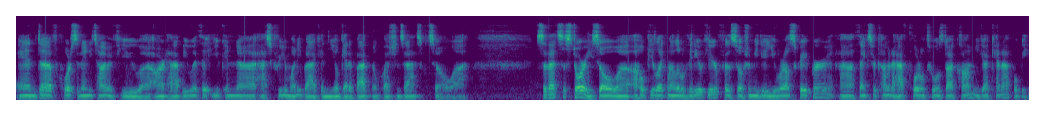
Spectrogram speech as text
And uh, of course, at any time, if you uh, aren't happy with it, you can uh, ask for your money back, and you'll get it back, no questions asked. So, uh, so that's the story. So uh, I hope you like my little video here for the social media URL scraper. Uh, thanks for coming to affportaltools.com. You got Ken Appleby.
